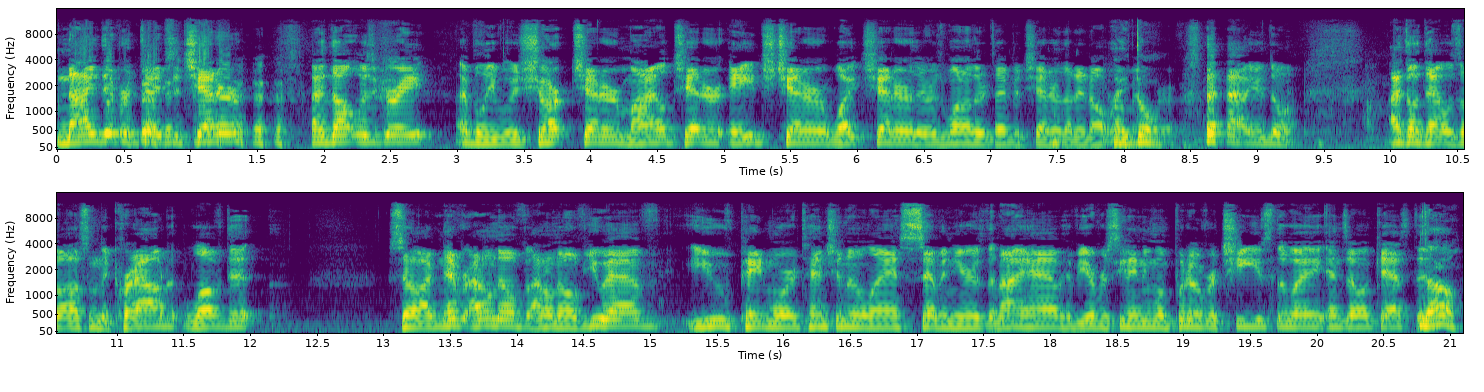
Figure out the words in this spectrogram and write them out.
nine different types of cheddar. I thought was great. I believe it was sharp cheddar, mild cheddar, aged cheddar, white cheddar. There was one other type of cheddar that I don't How you remember. How you doing? I thought that was awesome. The crowd loved it. So I've never. I don't know. If, I don't know if you have. You've paid more attention in the last seven years than I have. Have you ever seen anyone put over cheese the way Enzo and Cass did? No.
